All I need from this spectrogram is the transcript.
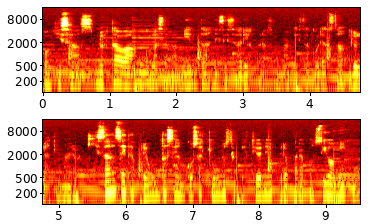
O quizás no estaba con las herramientas necesarias para formar esa coraza y lo lastimaron. Quizás estas preguntas sean cosas que uno se cuestione, pero para consigo mismo,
